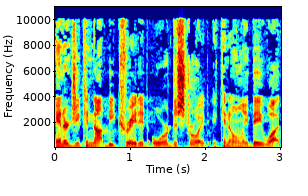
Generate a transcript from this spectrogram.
Energy cannot be created or destroyed. It can only be what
